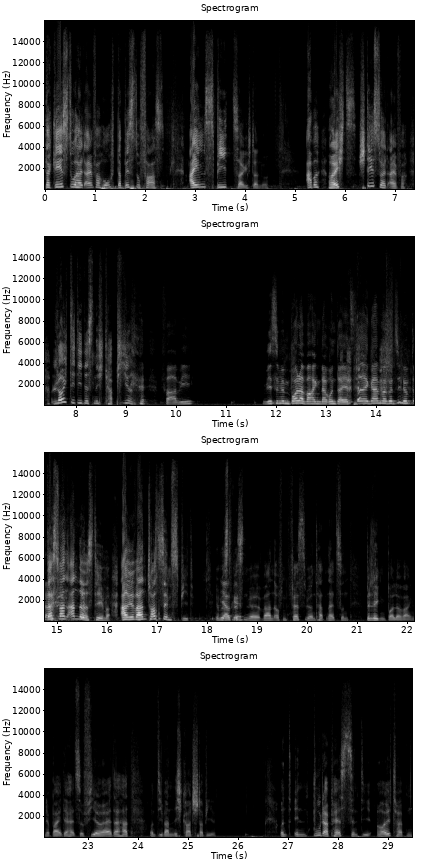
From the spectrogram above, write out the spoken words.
Da gehst du halt einfach hoch, da bist du fast. I'm Speed, sage ich dann nur. Aber rechts stehst du halt einfach. Leute, die das nicht kapieren. Fabi, wir sind mit dem Bollerwagen darunter jetzt. Äh, mal kurz die Luft Das war ein anderes Thema. Aber wir waren trotzdem Speed. Ihr müsst Ja, okay. wissen, wir waren auf dem Festival und hatten halt so einen billigen Bollerwagen dabei, der halt so vier Räder hat und die waren nicht gerade stabil. Und in Budapest sind die Rolltreppen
